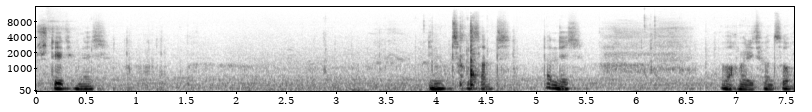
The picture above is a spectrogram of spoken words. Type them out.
Steht hier nicht. Interessant. Dann nicht. Dann machen wir die Türen zu.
